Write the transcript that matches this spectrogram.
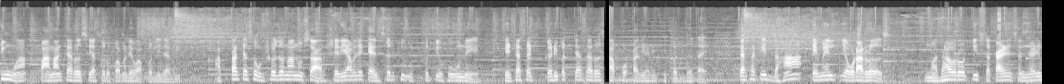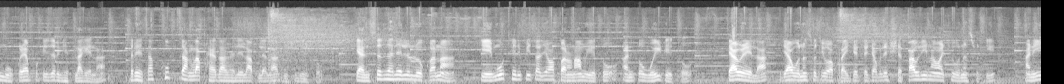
किंवा पानांच्या रस या स्वरूपामध्ये वापरली जावी. आत्ताच्या संशोधनानुसार शरीरामध्ये कॅन्सरची उत्पत्ती होऊ नये याच्यासाठी कडीपत्त्याचा रस हा पोटात घेण्याची पद्धत आहे. त्यासाठी दहा एम एल एवढा रस मधावरती सकाळी आणि संध्याकाळी मोकळ्या पोटी जर घेतला गेला तर याचा खूप चांगला फायदा झालेला आपल्याला दिसून येतो. कॅन्सर झालेल्या लोकांना केमोथेरपीचा जेव्हा परिणाम येतो आणि तो वाईट येतो त्यावेळेला ज्या वनस्पती वापरायच्या त्याच्यामध्ये शतावरी नावाची वनस्पती आणि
